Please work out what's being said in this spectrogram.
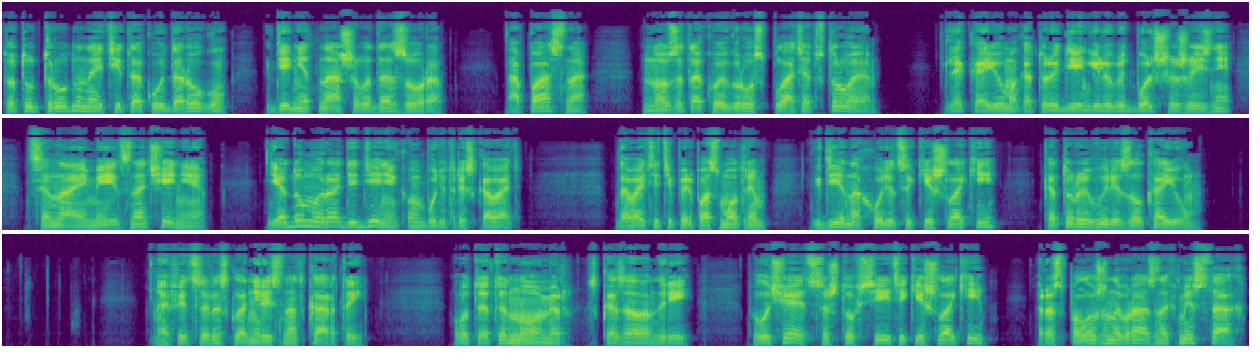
то тут трудно найти такую дорогу, где нет нашего дозора. Опасно, но за такой груз платят втрое. Для Каюма, который деньги любит больше жизни, цена имеет значение. Я думаю, ради денег он будет рисковать. Давайте теперь посмотрим, где находятся кишлаки, которые вырезал Каюм. Офицеры склонились над картой. «Вот это номер», — сказал Андрей. «Получается, что все эти кишлаки расположены в разных местах,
